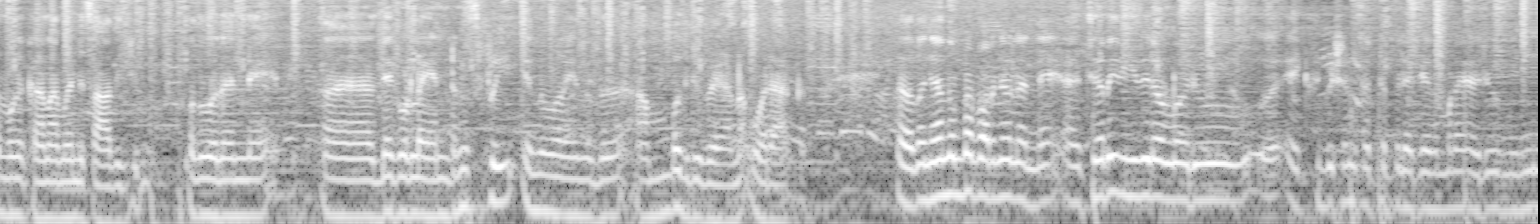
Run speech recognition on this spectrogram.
നമുക്ക് കാണാൻ വേണ്ടി സാധിക്കും. അതുപോലെ തന്നെ ഇതിലേക്കുള്ള എൻട്രൻസ് ഫ്രീ എന്ന് പറയുന്നത് അമ്പത് രൂപയാണ് ഒരാൾക്ക്. അത് ഞാൻ മുമ്പേ പറഞ്ഞ പോലെ തന്നെ ചെറിയ രീതിയിലുള്ള ഒരു എക്സിബിഷൻ സെറ്റപ്പിലൊക്കെ നമ്മുടെ ഒരു മിനി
